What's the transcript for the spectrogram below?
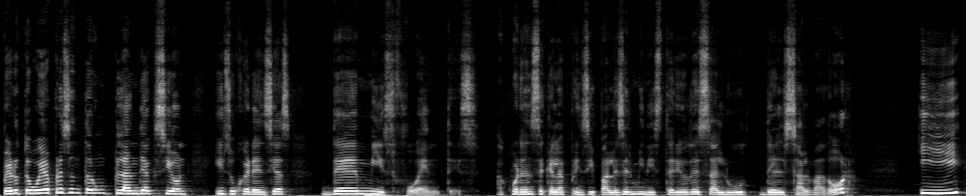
pero te voy a presentar un plan de acción y sugerencias de mis fuentes. Acuérdense que la principal es el Ministerio de Salud del Salvador y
